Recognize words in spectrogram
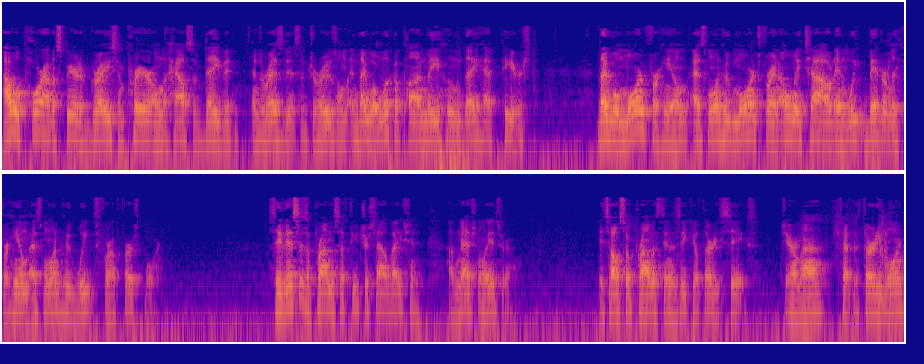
I will pour out a spirit of grace and prayer on the house of David and the residents of Jerusalem, and they will look upon me whom they have pierced. They will mourn for him as one who mourns for an only child and weep bitterly for him as one who weeps for a firstborn. See, this is a promise of future salvation of national Israel. It's also promised in Ezekiel 36, Jeremiah chapter 31.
